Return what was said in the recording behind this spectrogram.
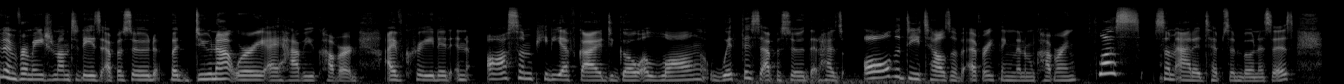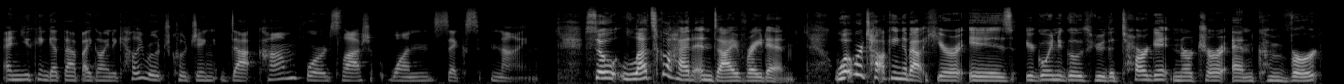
of information on today's episode, but do not worry, I have you covered. I've created an awesome PDF guide to go along with this episode that has all the details of everything that I'm covering, plus some added tips and bonuses. And you can get that by going to kellyroachcoaching.com forward slash 169. So let's go ahead and dive right in. What we're talking about here is you're going to go through the target, nurture, and convert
